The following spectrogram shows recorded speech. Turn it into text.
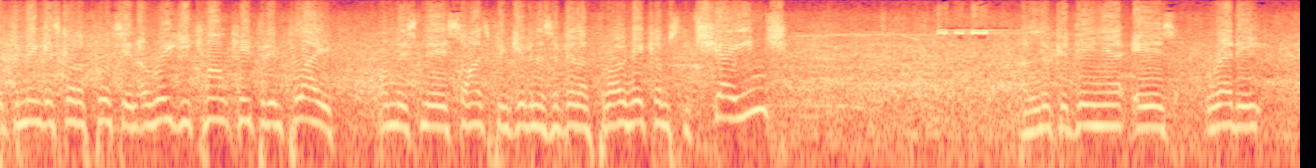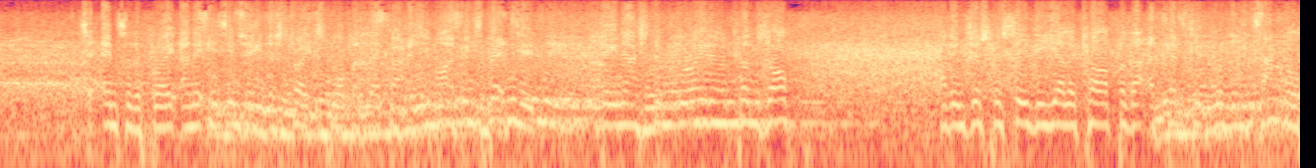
But Dominguez got a foot in. Origi can't keep it in play on this near side. It's been given as a Villa throw. Here comes the change. And Luca Digne is ready to enter the fray, and it is indeed a straight swap at left back, as you might have expected. Dean Ashton Moreno comes off, having just received a yellow card for that attempted rookie tackle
